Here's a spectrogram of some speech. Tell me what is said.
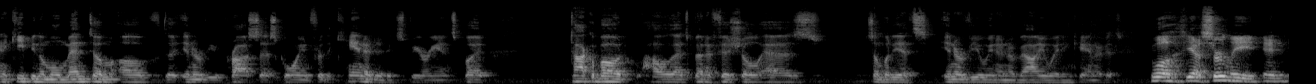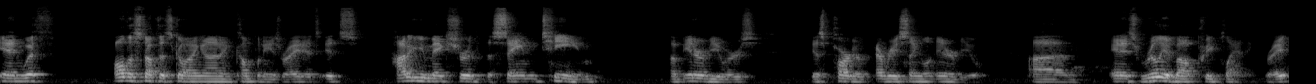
and keeping the momentum of the interview process going for the candidate experience. But talk about how that's beneficial as somebody that's interviewing and evaluating candidates. Well, yeah, certainly, and and with all the stuff that's going on in companies, right? It's it's how do you make sure that the same team of interviewers is part of every single interview, um, and it's really about pre-planning, right?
